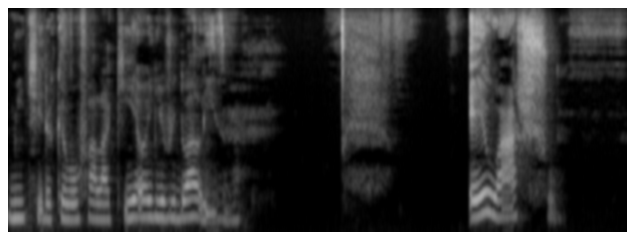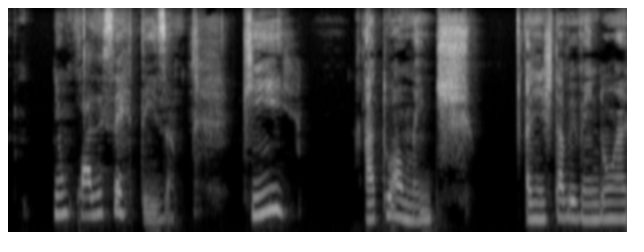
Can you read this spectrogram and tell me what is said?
mentira que eu vou falar aqui é o individualismo. Eu acho, tenho quase certeza, que atualmente a gente está vivendo uma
